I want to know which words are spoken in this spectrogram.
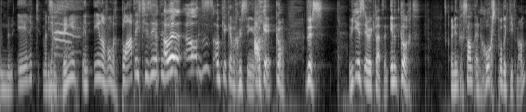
een Erik met zijn vinger in een of ander plaat heeft gezeten. Ah, wel, oh, Oké, ik heb er goesting in. Oké, kom. Dus, wie is Eric Clapton? In het kort, een interessant en hoogst productief man.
